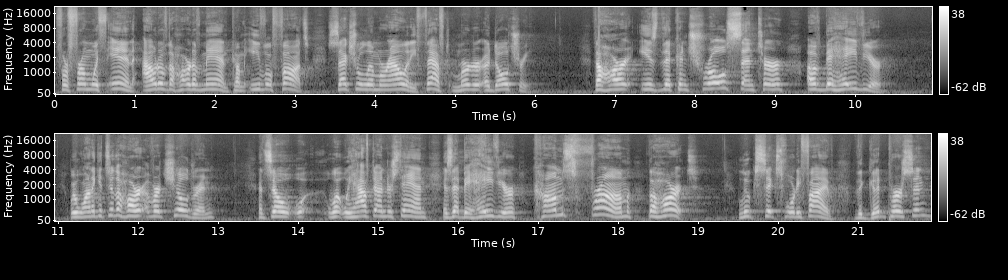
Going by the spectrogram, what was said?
For from within out of the heart of man come evil thoughts, sexual immorality, theft, murder, adultery. The heart is the control center of behavior. We want to get to the heart of our children and so, what we have to understand is that behavior comes from the heart. Luke 6 45. The good person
